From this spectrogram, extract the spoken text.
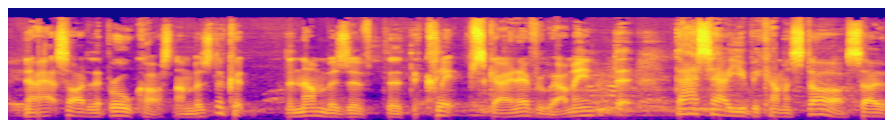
you know, outside of the broadcast numbers, look at the numbers of the, the clips going everywhere. I mean, that, that's how you become a star. So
